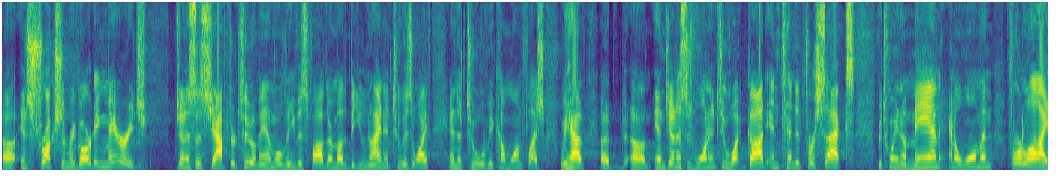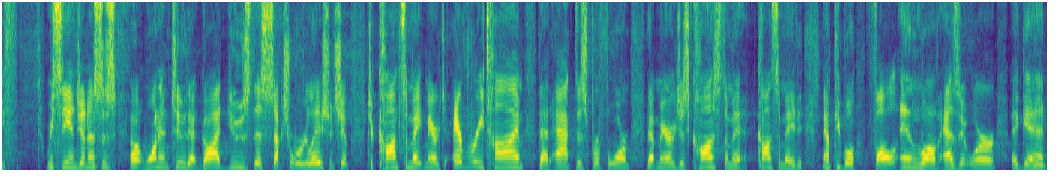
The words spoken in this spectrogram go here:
uh, instruction regarding marriage. Genesis chapter 2, a man will leave his father and mother, be united to his wife, and the two will become one flesh. We have uh, uh, in Genesis 1 and 2 what God intended for sex between a man and a woman for life. We see in Genesis uh, 1 and 2 that God used this sexual relationship to consummate marriage. Every time that act is performed, that marriage is consummated, and people fall in love, as it were, again.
